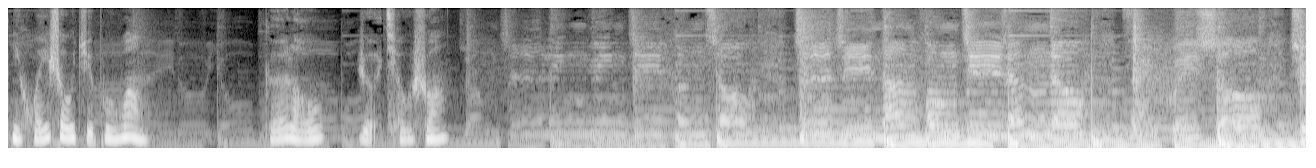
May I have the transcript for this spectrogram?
你回首举步望，阁楼惹秋霜。”知己难逢几人留，再回首，却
